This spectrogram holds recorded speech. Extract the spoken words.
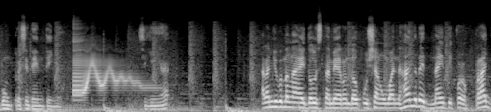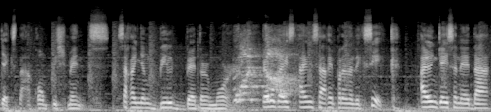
buong presidente nyo. Sige nga. Alam nyo ba mga idols na meron daw po siyang 194 projects na accomplishments sa kanyang Build Better More. Pero guys, ayon sa akin para naliksik, ayon guys sa NEDA,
